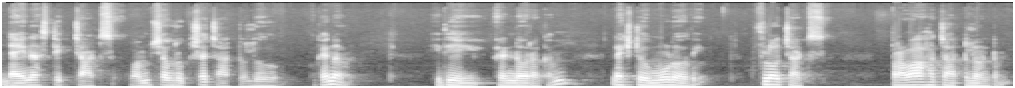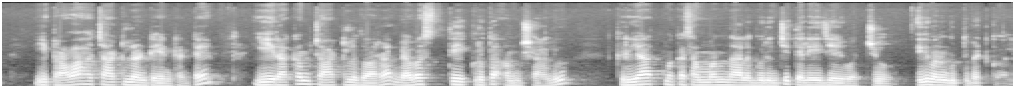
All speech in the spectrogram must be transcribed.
డైనాస్టిక్ చార్ట్స్ వంశవృక్ష చార్టులు. ఓకేనా? ఇది రెండవ రకం. నెక్స్ట్ మూడవది ఫ్లో చార్ట్స్ ప్రవాహ చార్టులు అంటాం. ఈ ప్రవాహ చార్టులు అంటే ఏంటంటే ఈ రకం చార్టుల ద్వారా వ్యవస్థీకృత అంశాలు క్రియాత్మక సంబంధాల గురించి తెలియజేయవచ్చు. ఇది మనం గుర్తుపెట్టుకోవాలి.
